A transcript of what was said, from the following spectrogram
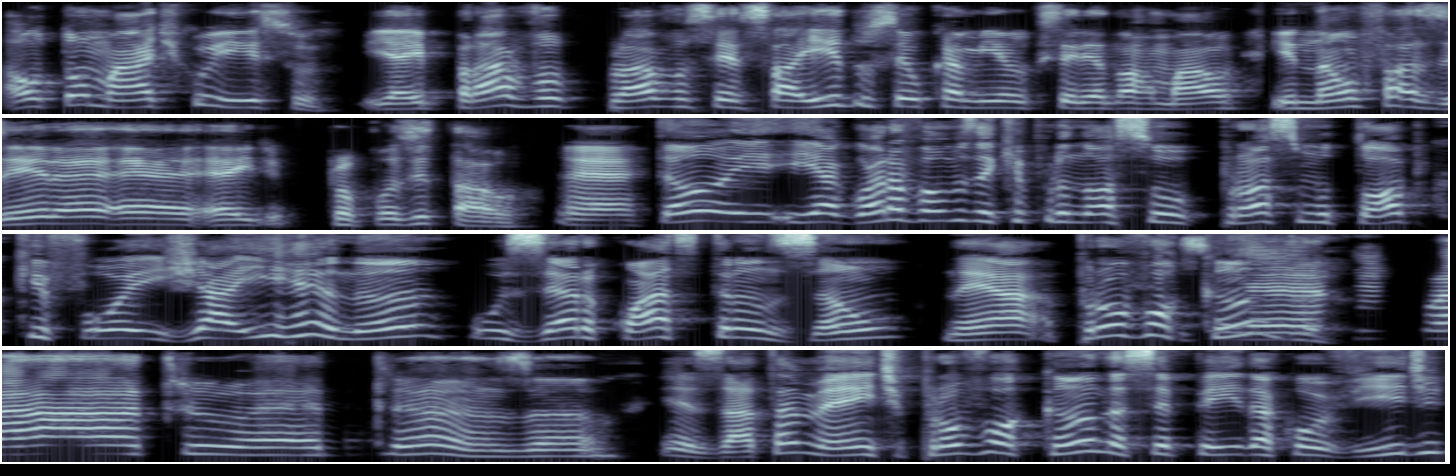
automático isso. E aí, para você sair do seu caminho, que seria normal, e não fazer é, é, é proposital. É. Então, e, e agora vamos aqui para o nosso próximo tópico, que foi Jair Renan, o 04 Transão, né, provocando. É, quatro é transão. Exatamente, provocando a CPI da Covid.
